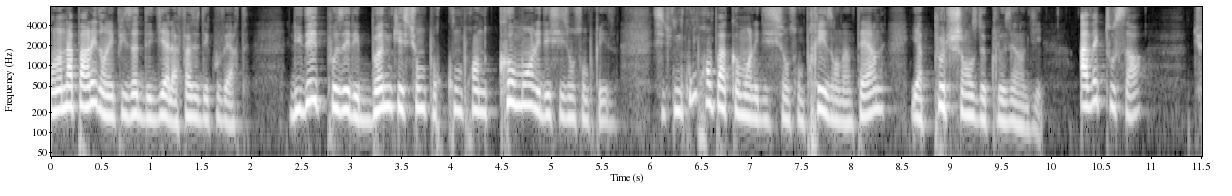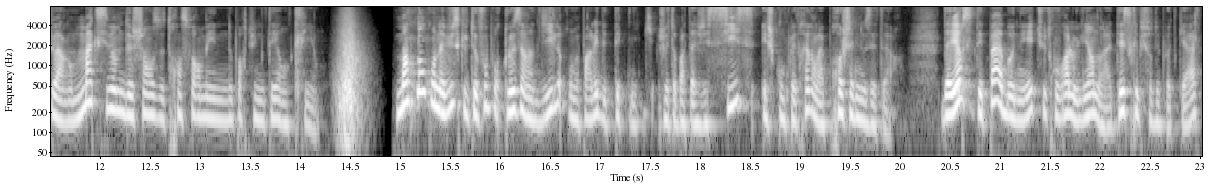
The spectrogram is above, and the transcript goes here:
On en a parlé dans l'épisode dédié à la phase de découverte. L'idée est de poser les bonnes questions pour comprendre comment les décisions sont prises. Si tu ne comprends pas comment les décisions sont prises en interne, il y a peu de chances de closer un deal. Avec tout ça, tu as un maximum de chances de transformer une opportunité en client. Maintenant qu'on a vu ce qu'il te faut pour closer un deal, on va parler des techniques. Je vais te partager 6 et je compléterai dans la prochaine newsletter. D'ailleurs, si tu n'es pas abonné, tu trouveras le lien dans la description du podcast.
